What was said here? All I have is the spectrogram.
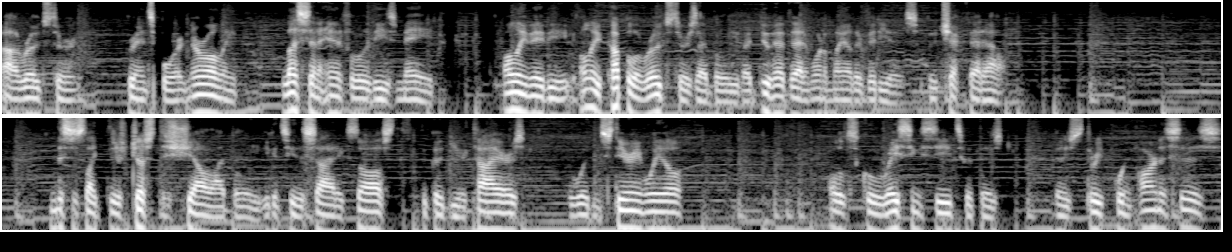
uh, Roadster Grand Sport, and there are only less than a handful of these made. Only maybe, only a couple of Roadsters, I believe. I do have that in one of my other videos, so go check that out. And this is like there's just the shell, I believe. You can see the side exhaust, the Goodyear tires, the wooden steering wheel, old school racing seats with those those three-point harnesses.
